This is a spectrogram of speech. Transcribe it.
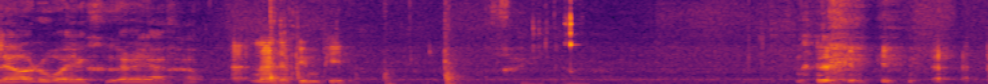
แล้วรวยคืออะไรอะครับ อะน่าจะพิมพ์ผิด ใครตามน่าจะพิมพ์ผิดเ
